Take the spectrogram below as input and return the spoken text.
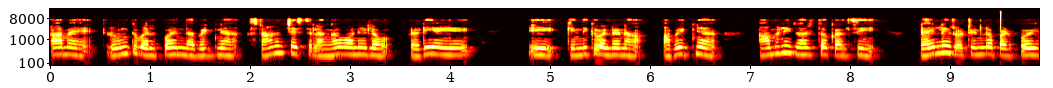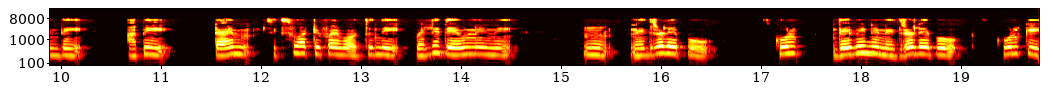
ఆమె రూమ్కి వెళ్ళిపోయింది అభిజ్ఞ. స్నానం చేసి లంగావాణిలో రెడీ అయ్యి ఈ కిందికి వెళ్ళిన అభిజ్ఞ ఆమెని గారితో కలిసి డైలీ రొటీన్లో పడిపోయింది. Abhi time six forty five అవుతుంది. వెళ్ళి దేవుని నిద్రలేపు. స్కూల్ దేవిని నిద్రలేపు. స్కూల్కి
